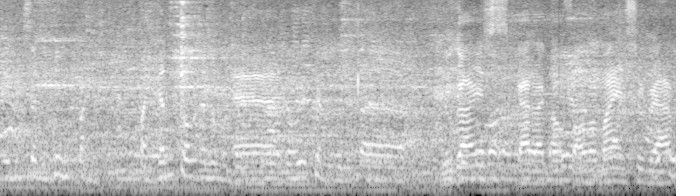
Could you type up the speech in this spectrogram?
Ibig sabihin, pag, pag ganitong ano mo, nagawin ka sa... You guys gotta go follow my Instagram.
